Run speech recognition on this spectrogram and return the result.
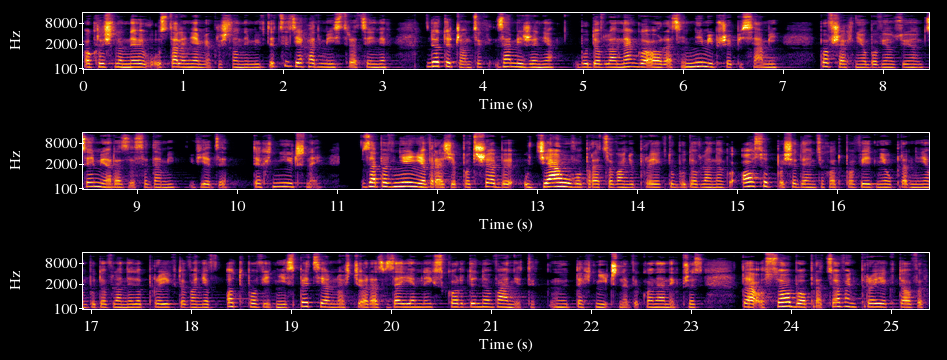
określony, ustaleniami określonymi w decyzjach administracyjnych dotyczących zamierzenia budowlanego oraz innymi przepisami powszechnie obowiązującymi oraz zasadami wiedzy technicznej zapewnienie w razie potrzeby udziału w opracowaniu projektu budowlanego osób posiadających odpowiednie uprawnienia budowlane do projektowania w odpowiedniej specjalności oraz wzajemne ich skoordynowanie techniczne wykonanych przez te osoby opracowań projektowych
